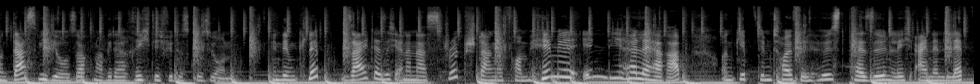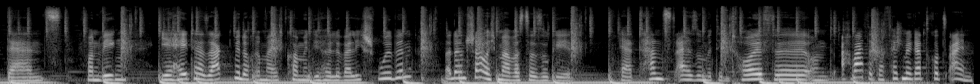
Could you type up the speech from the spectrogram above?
Und das Video sorgt mal wieder richtig für Diskussionen. In dem Clip seilt er sich an einer Stripstange vom Himmel in die Hölle herab und gibt dem Teufel höchstpersönlich einen Lapdance. Von wegen, ihr Hater sagt mir doch immer, ich komme in die Hölle, weil ich schwul bin. Na dann schau ich mal, was da so geht. Er tanzt also mit dem Teufel und ach warte, da fällt mir ganz kurz ein.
